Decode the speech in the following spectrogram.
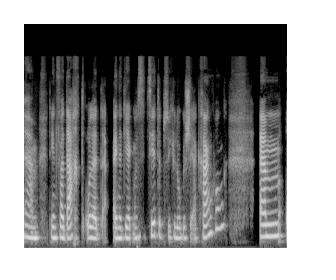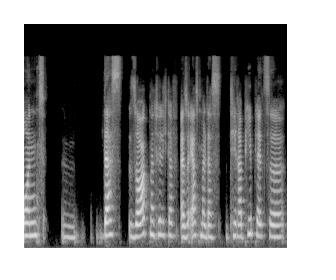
ähm, den Verdacht oder eine diagnostizierte psychologische Erkrankung. Ähm, und das sorgt natürlich dafür, also erstmal, dass Therapieplätze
